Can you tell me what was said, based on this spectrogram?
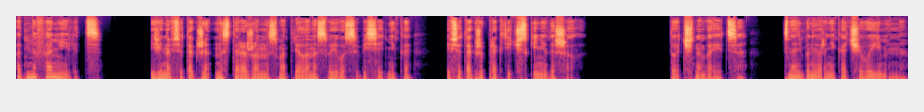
Однофамилец. Ирина все так же настороженно смотрела на своего собеседника и все так же практически не дышала. Точно боится. Знать бы наверняка, чего именно.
